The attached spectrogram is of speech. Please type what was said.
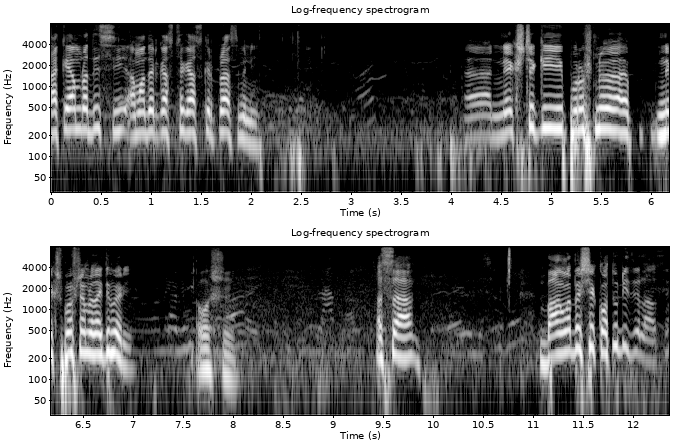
তাকে আমরা দিচ্ছি আমাদের কাছ থেকে আজকের প্রাইস মিনি নেক্সটে কি প্রশ্ন নেক্সট প্রশ্ন আমরা যাইতে পারি? অবশ্যই। আচ্ছা বাংলাদেশে কতটি জেলা আছে?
